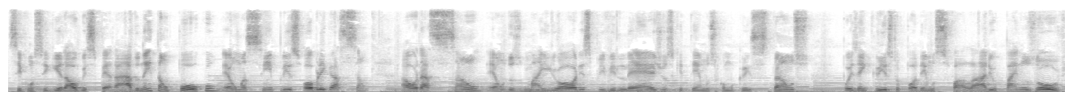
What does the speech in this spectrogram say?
se conseguir algo esperado, nem tampouco é uma simples obrigação. A oração é um dos maiores privilégios que temos como cristãos, pois em Cristo podemos falar e o Pai nos ouve.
